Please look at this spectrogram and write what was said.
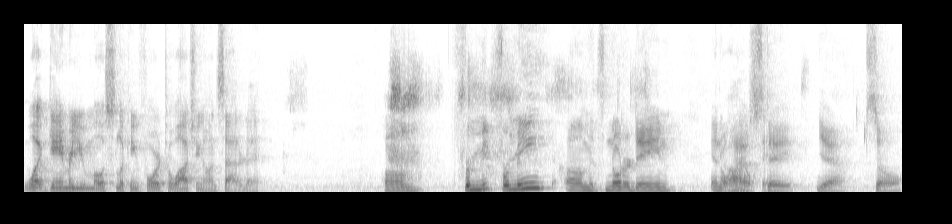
what game are you most looking forward to watching on Saturday? Um, for me, for me, um, it's Notre Dame and Ohio, Ohio State. State. Yeah, so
